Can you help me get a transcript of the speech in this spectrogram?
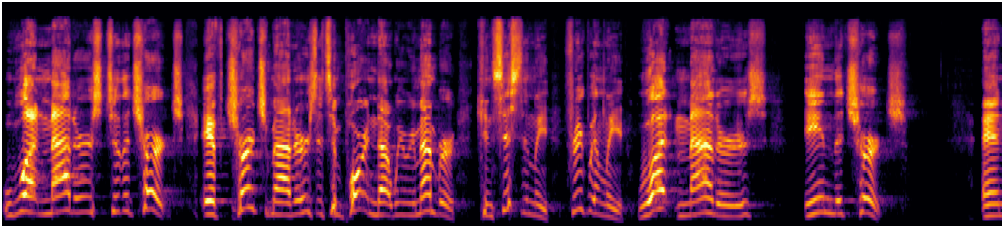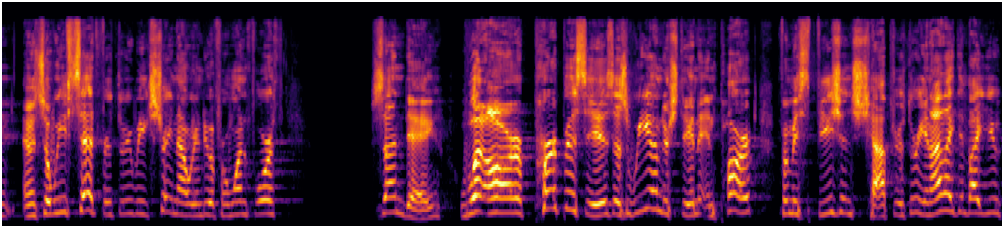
what matters to the church. If church matters, it's important that we remember consistently, frequently, what matters in the church. And, and so we've said for three weeks straight now, we're going to do it for one fourth Sunday, what our purpose is as we understand it in part from Ephesians chapter 3. And I'd like to invite you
